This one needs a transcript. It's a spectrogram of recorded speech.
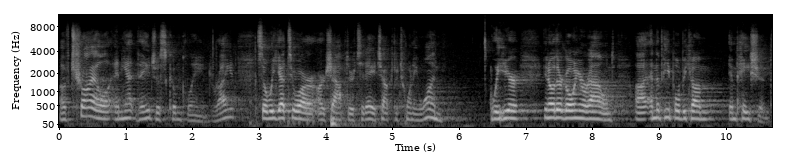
of trial, and yet they just complained, right? So we get to our, our chapter today, chapter 21. We hear, you know, they're going around, uh, and the people become impatient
